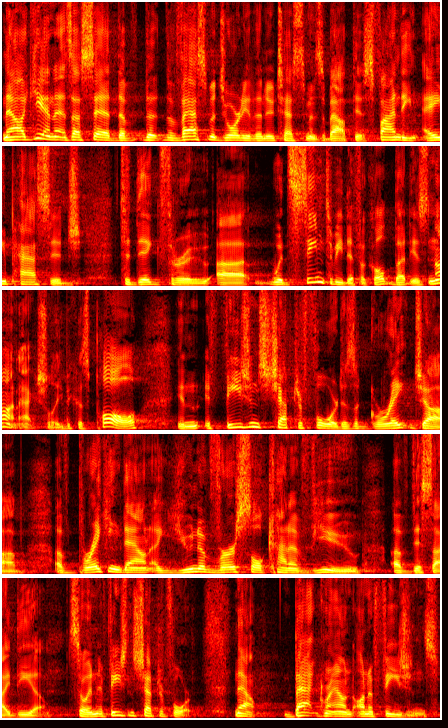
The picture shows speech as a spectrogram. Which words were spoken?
Now, again, as I said, the, the, the, vast majority of the New Testament is about this. Finding a passage to dig through uh, would seem to be difficult, but is not actually, because Paul in Ephesians chapter 4 does a great job of breaking down a universal kind of view of this idea. So, in Ephesians chapter 4, now, background on Ephesians.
